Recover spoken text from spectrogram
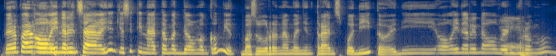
Pero parang okay na rin sa akin yun kasi tinatamad ako mag-commute. Basura naman yung transpo dito. Eh di okay na rin ako work Mm. from home.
